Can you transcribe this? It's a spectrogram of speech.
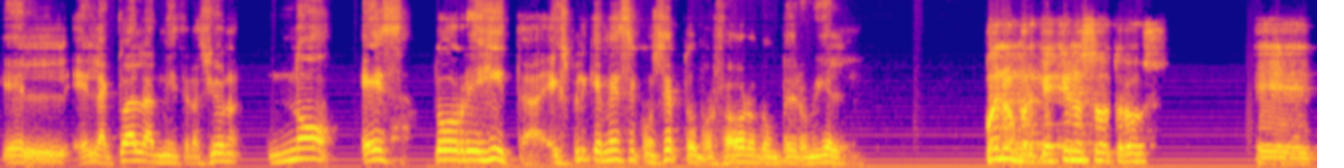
el, el actual administración no es torrijista. Explíqueme ese concepto, por favor, don Pedro Miguel. Bueno, porque es que nosotros eh,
